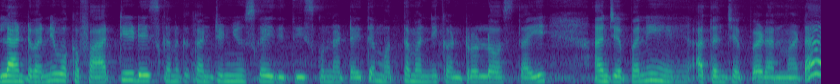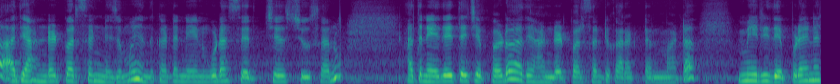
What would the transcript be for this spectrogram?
ఇలాంటివన్నీ ఒక ఫార్టీ డేస్ కనుక కంటిన్యూస్గా ఇది తీసుకున్నట్టయితే మొత్తం అన్నీ కంట్రోల్లో వస్తాయి అని చెప్పని అతను చెప్పాడనమాట. అది హండ్రెడ్ పర్సెంట్ నిజము. ఎందుకంటే నేను కూడా సెర్చ్ చేసి చూశాను. అతను ఏదైతే చెప్పాడో అది హండ్రెడ్ పర్సెంట్ కరెక్ట్ అనమాట మీరు ఇది ఎప్పుడైనా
